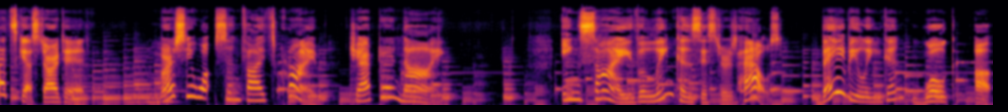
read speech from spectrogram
？Let's get started. Mercy Watson fights crime. Chapter Nine. Inside the Lincoln sisters' house, baby Lincoln woke up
